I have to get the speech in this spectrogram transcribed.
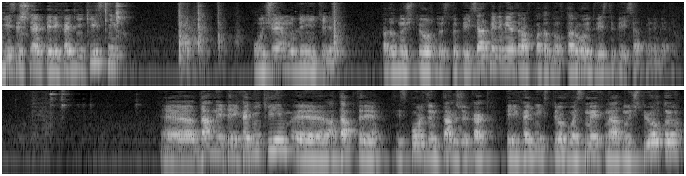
Если снять переходники с них, получаем удлинители. Под 1 четвертую 150 мм, под 1 вторую 250 мм. Э, данные переходники, э, адаптеры, используем также как переходник с 3 восьмых на 1 четвертую.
